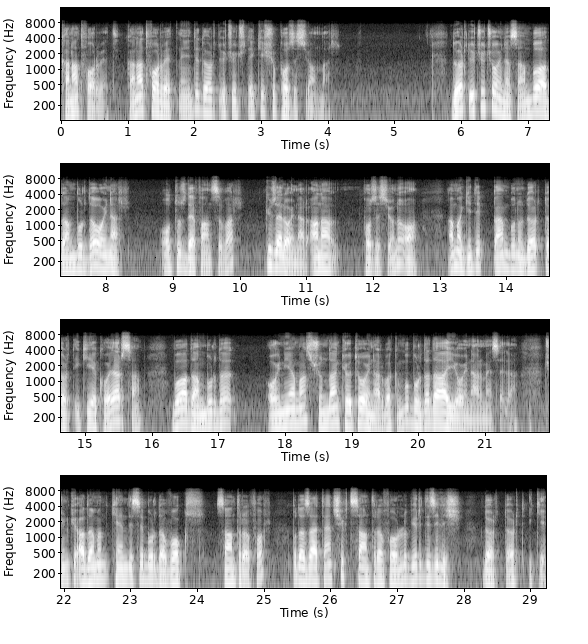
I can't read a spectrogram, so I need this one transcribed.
kanat forvet. Kanat forvet neydi? 4-3-3'teki şu pozisyonlar. 4-3-3 oynasam bu adam burada oynar. 30 defansı var. Güzel oynar. Ana pozisyonu o. Ama gidip ben bunu 4-4-2'ye koyarsam bu adam burada oynayamaz. Şundan kötü oynar. Bakın bu burada daha iyi oynar mesela. Çünkü adamın kendisi burada Vox santrafor. Bu da zaten çift santraforlu bir diziliş. 4-4-2.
